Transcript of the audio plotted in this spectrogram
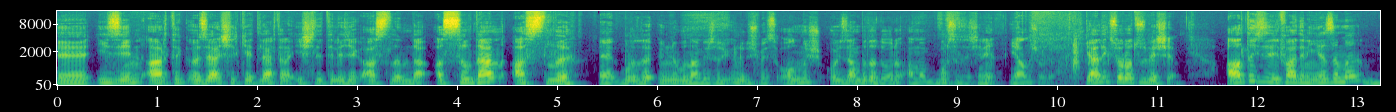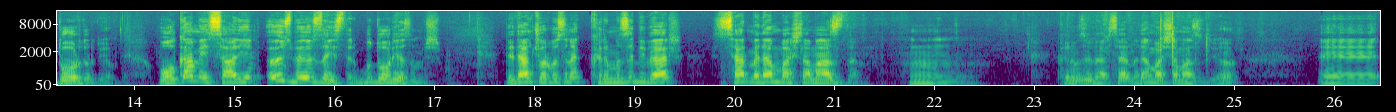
Ee, izin artık özel şirketler tarafından işletilecek aslında asıldan aslı. Evet burada da ünlü bulunan bir sözcük ünlü düşmesi olmuş. O yüzden bu da doğru ama Bursa seçeneği yanlış oluyor. Geldik soru 35'e. Altı çizili ifadenin yazımı doğrudur diyor. Volkan Bey Salih'in öz be öz dayısıdır. Bu doğru yazılmış. Dedem çorbasına kırmızı biber serpmeden başlamazdı. Hmm. Kırmızı biber serpmeden başlamazdı diyor. Ee,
